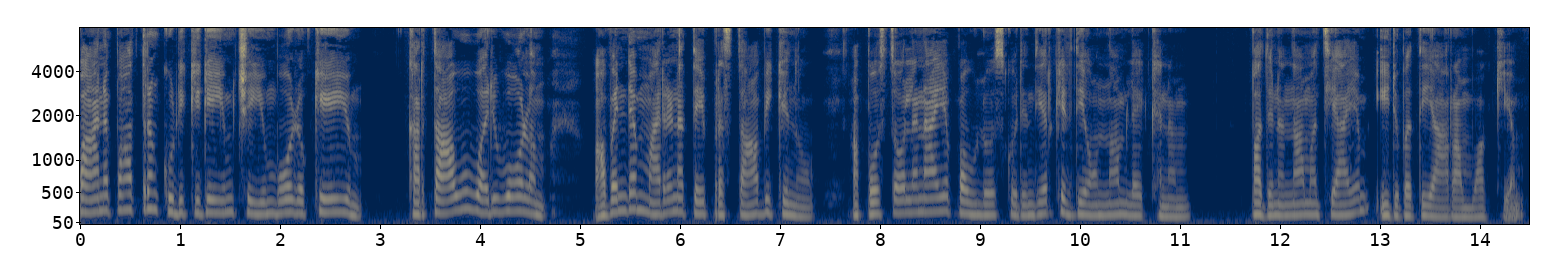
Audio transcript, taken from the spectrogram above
പാനപാത്രം കുടിക്കുകയും ചെയ്യുമ്പോഴൊക്കെയും കർത്താവ് വരുവോളം അവന്റെ മരണത്തെ പ്രസ്താവിക്കുന്നു. അപ്പോസ്തോലനായ പൗലോസ് കുരിന്തിയർക്കെഴുതിയ ഒന്നാം ലേഖനം പതിനൊന്നാം അധ്യായം ഇരുപത്തിയാറാം വാക്യം.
